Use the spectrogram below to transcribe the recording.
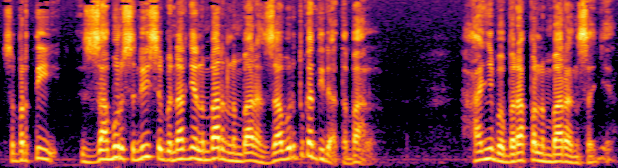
Seperti Zabur sendiri sebenarnya lembaran-lembaran. Zabur itu kan tidak tebal. Hanya beberapa lembaran saja.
